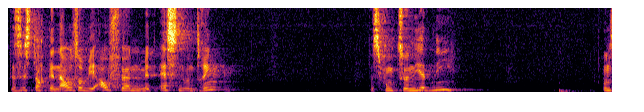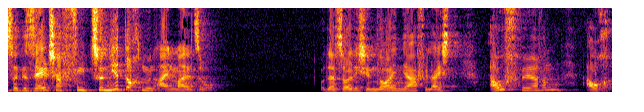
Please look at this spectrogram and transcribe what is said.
Das ist doch genauso wie aufhören mit Essen und Trinken. Das funktioniert nie. Unsere Gesellschaft funktioniert doch nun einmal so. Oder soll ich im neuen Jahr vielleicht aufhören, auch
